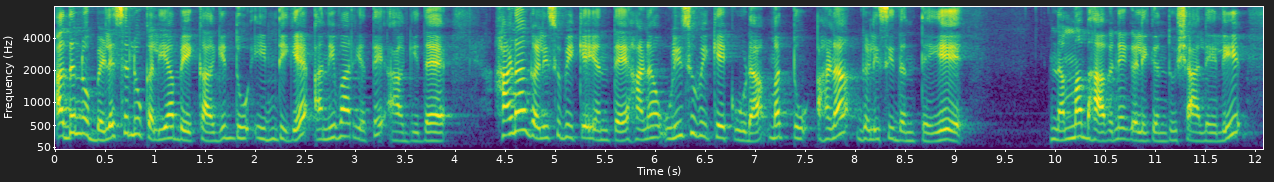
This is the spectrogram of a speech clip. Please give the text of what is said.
ಅದನ್ನು ಬೆಳೆಸಲು ಕಲಿಯಬೇಕಾಗಿದ್ದು ಇಂದಿಗೆ ಅನಿವಾರ್ಯತೆ ಆಗಿದೆ. ಹಣ ಗಳಿಸುವಿಕೆಯಂತೆ ಹಣ ಉಳಿಸುವಿಕೆ ಕೂಡ ಮತ್ತು ಹಣ ಗಳಿಸಿದಂತೆಯೇ. ನಮ್ಮ ಭಾವನೆಗಳಿಗೊಂದು ಶಾಲೆಯಲ್ಲಿ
